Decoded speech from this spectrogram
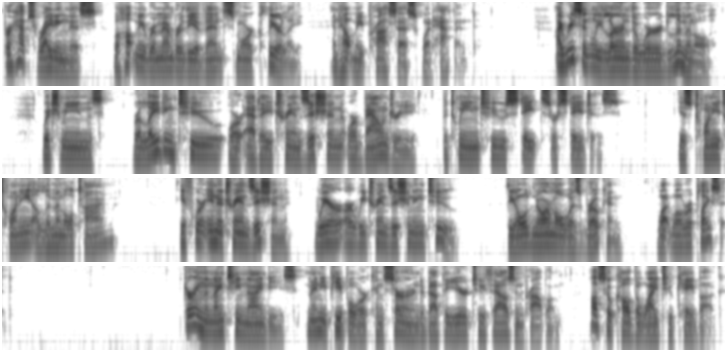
Perhaps writing this will help me remember the events more clearly and help me process what happened. I recently learned the word liminal, which means relating to or at a transition or boundary between two states or stages. Is 2020 a liminal time? If we're in a transition, where are we transitioning to? The old normal was broken. What will replace it? During the 1990s, many people were concerned about the year 2000 problem, also called the Y2K bug.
